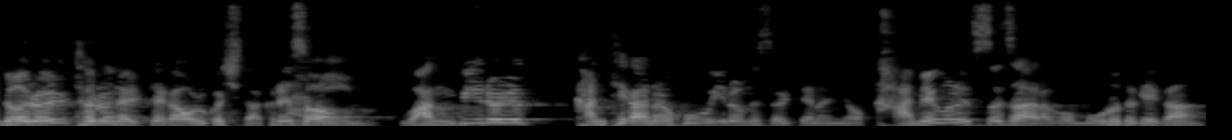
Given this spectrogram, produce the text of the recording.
너를 드러낼 때가 올 것이다. 그래서 아멘. 왕비를 간택하는 후보 이름을 쓸 때는요. 가명을 쓰자라고 모르드게가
